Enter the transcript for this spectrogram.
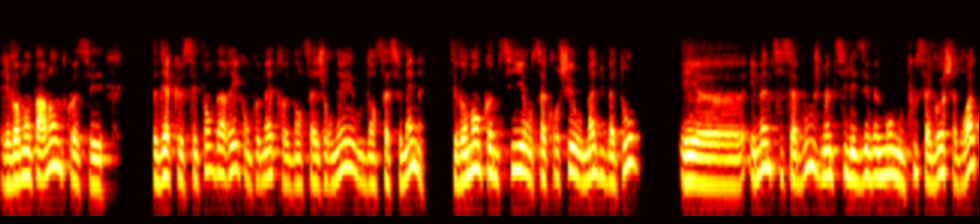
elle est vraiment parlante. quoi. C'est, c'est-à-dire que ces temps d'arrêt qu'on peut mettre dans sa journée ou dans sa semaine, c'est vraiment comme si on s'accrochait au mât du bateau. Et, euh, et même si ça bouge, même si les événements nous poussent à gauche, à droite,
